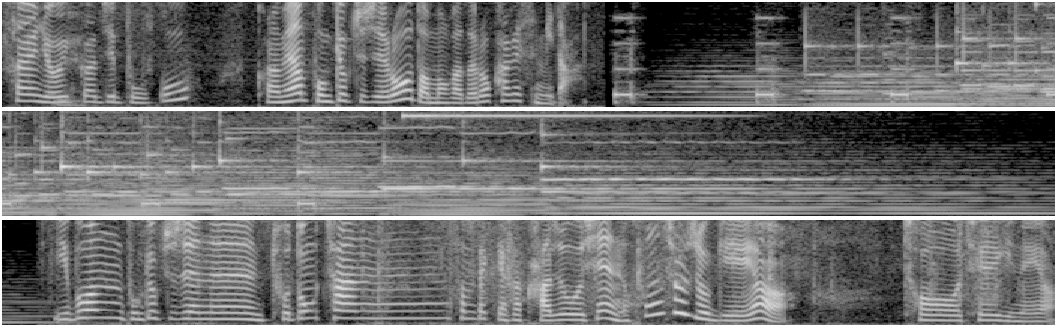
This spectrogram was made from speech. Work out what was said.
사연 여기까지 보고 그러면 본격 주제로 넘어가도록 하겠습니다. 이번 본격 주제는 조동찬 선배께서 가져오신 혼술족이에요. 저 제 얘기네요.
